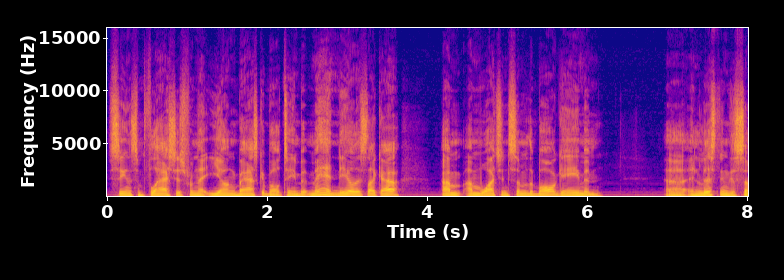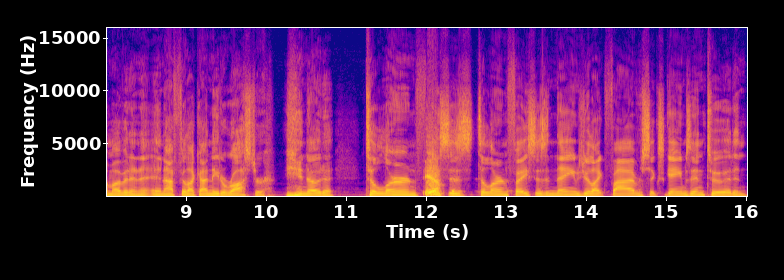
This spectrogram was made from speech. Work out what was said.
seeing some flashes from that young basketball team. But man, Neil, it's like I I'm I'm watching some of the ball game and uh, and listening to some of it, and and I feel like I need a roster, you know, to to learn faces, yeah. to learn faces and names. You're like five or six games into it, and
